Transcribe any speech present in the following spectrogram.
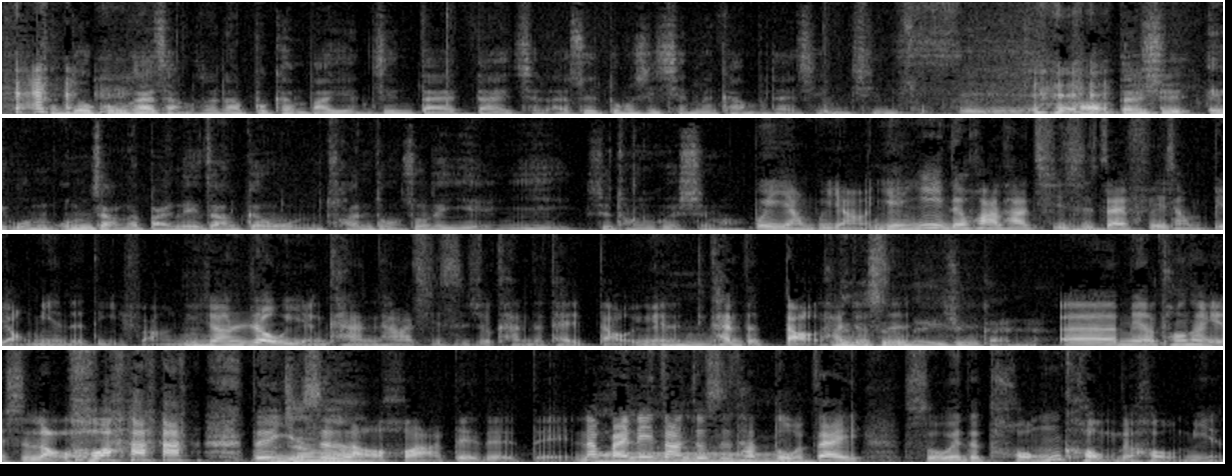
很多公开场合呢不肯把眼镜戴戴起来，所以东西前。你们看不太清清楚，是。好，但是哎，我们我们讲的白内障跟我们传统说的眼翳是同一回事吗？不一样，不一样。眼翳的话，它其实在非常表面的地方，你这样肉眼看它，其实就看得太到，因为看得到它就是霉菌感染。呃，没有，通常也是老化，对，也是老化，对对对。那白内障就是它躲在所谓的瞳孔的后面，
